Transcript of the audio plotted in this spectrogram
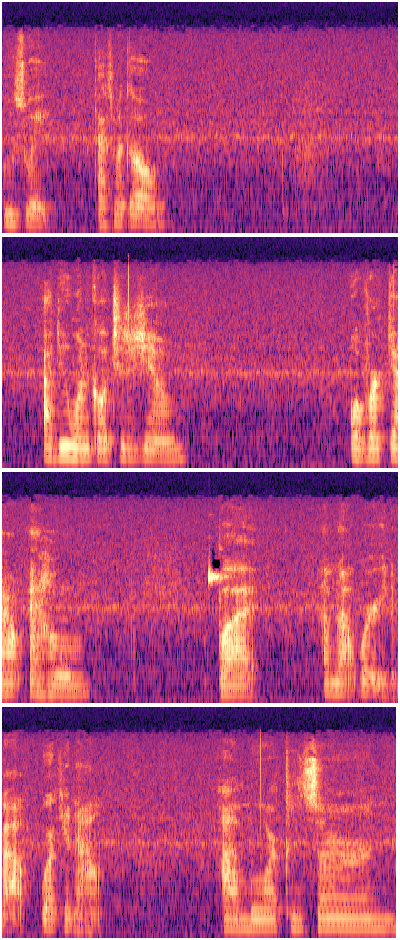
lose weight. That's my goal. I do want to go to the gym or work out at home, but I'm not worried about working out. I'm more concerned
